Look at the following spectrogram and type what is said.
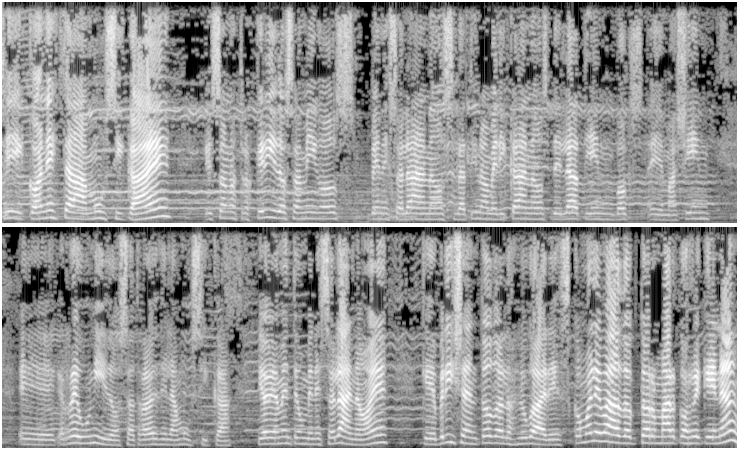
Sí, con esta música, ¿eh? que son nuestros queridos amigos venezolanos, latinoamericanos de Latin Box eh, Machine, eh, reunidos a través de la música. Y obviamente un venezolano, ¿eh? que brilla en todos los lugares. ¿Cómo le va, doctor Marcos Requena?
